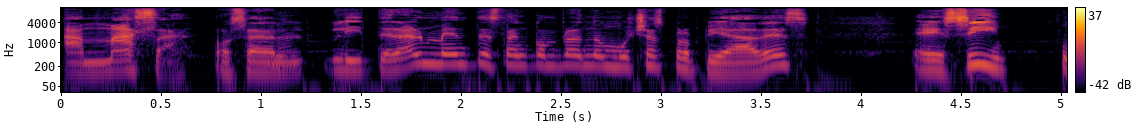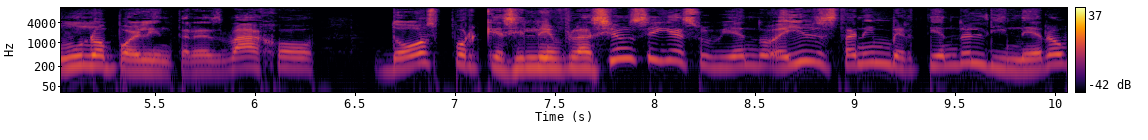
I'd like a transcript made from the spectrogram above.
a masa. O sea, literalmente están comprando muchas propiedades. Eh, sí, uno por el interés bajo. Dos, porque si la inflación sigue subiendo, ellos están invirtiendo el dinero.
